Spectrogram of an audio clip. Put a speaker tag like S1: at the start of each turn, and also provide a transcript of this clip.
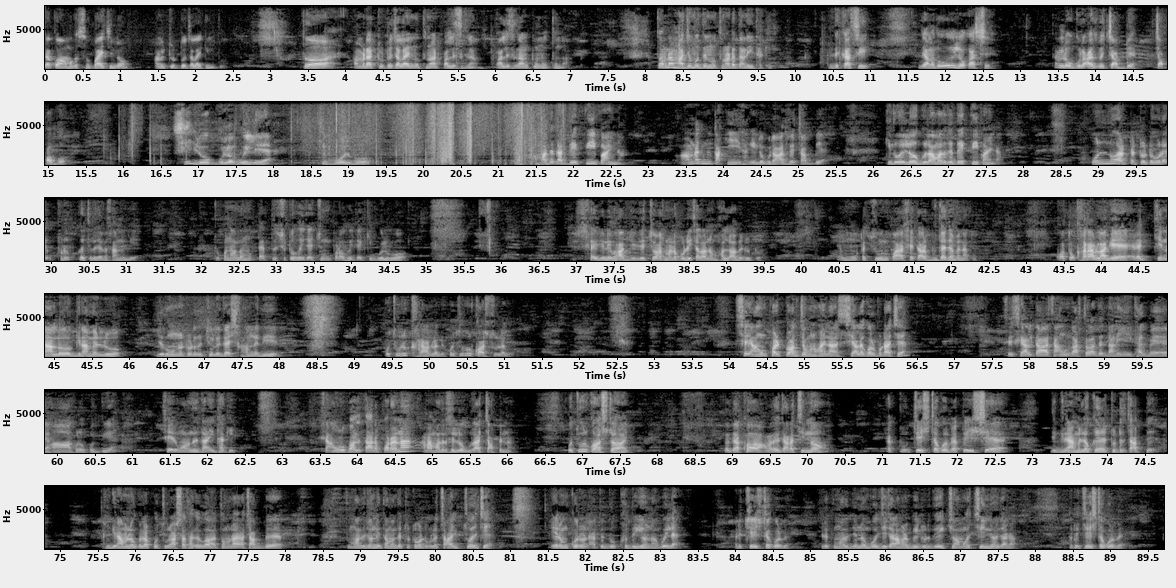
S1: দেখো, আমাকে সবাই চিনো, আমি টোটো চালাই কিন্তু। তো, আমরা টোটো চালাই নতুন হাট পালিশ গ্রাম পালিশ গ্রাম টু নতুন হাট তো আমরা মাঝে মধ্যে নতুন হাটে দাঁড়িয়ে থাকি। দেখাচ্ছি যে আমাদের ওই লোক আসে, তার লোকগুলো আসবে চাপবে চাপাবো। সেই লোকগুলো বুঝলে, কি বলব? আমাদের কাছে দেখতেই পাই না। আমরা কিন্তু তাকিয়ে থাকি, লোকগুলো আসবে চাপবে কিন্তু ওই লোকগুলো আমাদেরকে দেখতেই পায় না। অন্য একটা টোটো করে ফুরুক করে চলে যাবে সামনে দিয়ে। তখন আমাদের মুখটা এত ছোটো হয়ে যায়, চুন পড়া হয়ে যায়, কি বলব? সেই জন্যই ভাবছি যে চশমাটা পরেই চালানো ভালো হবে টোটো। মুখটা চুন পড়া, সেটা আর বোঝা যাবে না কত খারাপ লাগে এটা চেনা লোক, গ্রামের লোক, যদি অন্য টোটোতে চলে যায় সামনে দিয়ে। প্রচুর খারাপ লাগে, প্রচুর কষ্ট লাগে। সেই আঙুর ফল টক যেমন হয় না শিয়ালে গল্পটা আছে। সেই শিয়ালটা আছে আঙুর গাছতলাতে দাঁড়িয়েই থাকবে, হাঁ করে উপর দিয়ে। সেরকম আমাদের দাঁড়িয়ে থাকি। সে আঙুর ফলে তারা পড়ে না, আর আমাদের সেই লোকগুলো আর চাপে না। প্রচুর কষ্ট হয়। তো দেখো, আমাদের যারা চিহ্ন, একটু চেষ্টা করবে, একটু এসে যে গ্রামের লোকের টোটো চাপতে। গ্রামের লোকগুলো প্রচুর আশা থাকে গো, তোমরা চাপবে। তোমাদের জন্যই তো আমাদের টোটো ফোটোগুলো চাল চলছে। এরকম করো না, এত দুঃখ দিও না, বুঝলে? একটু চেষ্টা করবে। এটা তোমাদের জন্য বলছি যারা আমার ভিডিও দেখছ আমাকে চিনিও যারা একটু চেষ্টা করবে।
